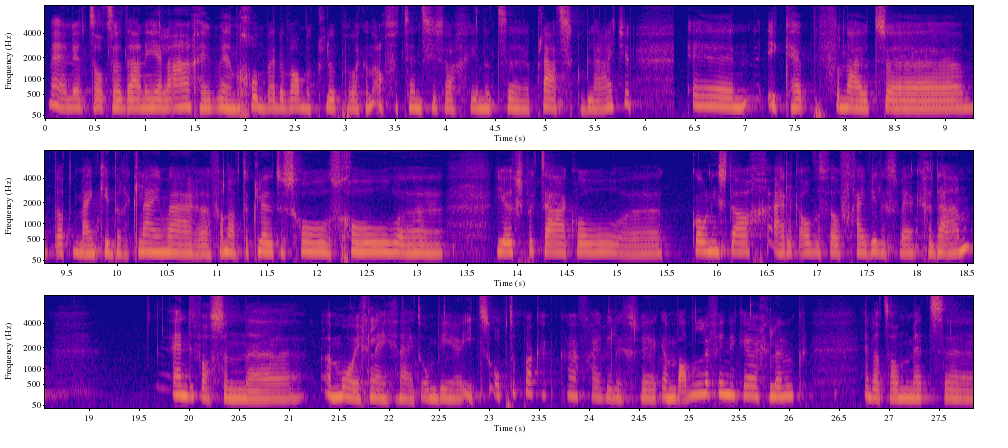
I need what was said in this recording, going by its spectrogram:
Nee, net wat uh, Danielle aangeeft, ben begonnen bij de wandelclub... omdat ik een advertentie zag in het uh, plaatselijke blaadje. En ik heb vanuit uh, dat mijn kinderen klein waren... vanaf de kleuterschool, school, jeugdspektakel, Koningsdag... eigenlijk altijd wel vrijwilligerswerk gedaan. En dit was een, uh, een mooie gelegenheid om weer iets op te pakken qua vrijwilligerswerk. En wandelen vind ik erg leuk. En dat dan met uh,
